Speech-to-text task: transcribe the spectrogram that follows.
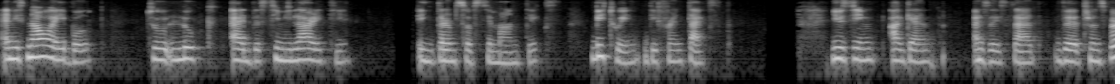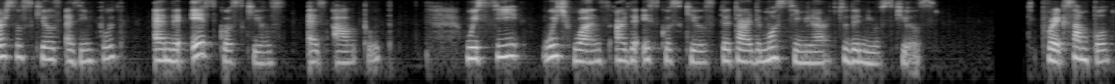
and is now able to look at the similarity in terms of semantics between different texts. Using, again, as I said, the transversal skills as input and the ESCO skills as output, we see which ones are the ESCO skills that are the most similar to the new skills. For example,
